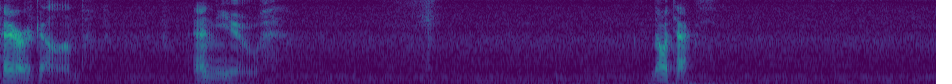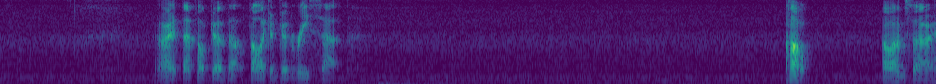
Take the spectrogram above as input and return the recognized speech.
Paragon, and you. No attacks. Alright, that felt good. That felt like a good reset. Oh. Oh, I'm sorry.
